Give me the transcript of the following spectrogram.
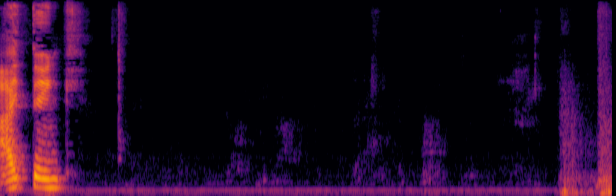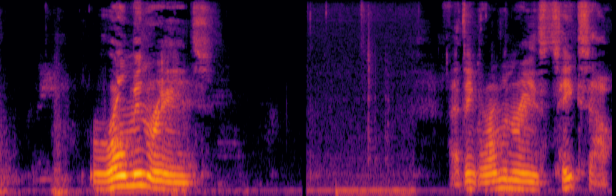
I think Roman Reigns. I think Roman Reigns takes out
